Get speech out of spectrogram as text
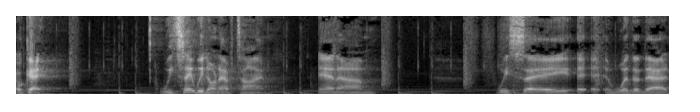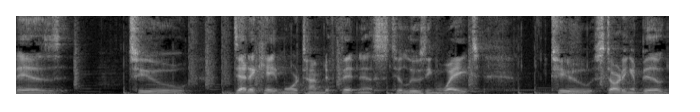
Okay. We say we don't have time. And um, we say eh, eh, eh, whether that is to dedicate more time to fitness, to losing weight, to starting a,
